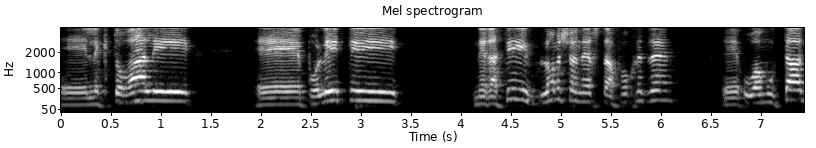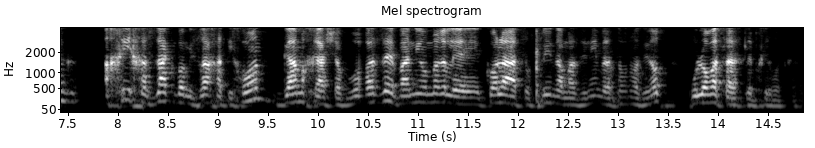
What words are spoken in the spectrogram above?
אה, אלקטורלית, אה, פוליטית, נרטיב, לא משנה איך שתהפוך את זה, אה, הוא המותג הכי חזק במזרח התיכון, גם אחרי השבוע הזה, ואני אומר לכל הצופים והמאזינים ולצופות המאזינות, הוא לא רצה ללכת לבחירות כרגע.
